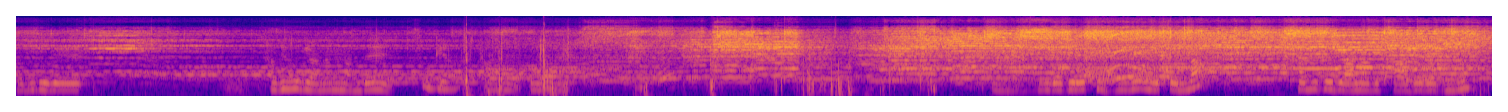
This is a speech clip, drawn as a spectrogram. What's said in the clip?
자기소개 자기소개 안 하면 안 돼. 소개 안 할 거야. 네가 그렇게 유명했었나? 자기소개 안 하고 다 알아가던데?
